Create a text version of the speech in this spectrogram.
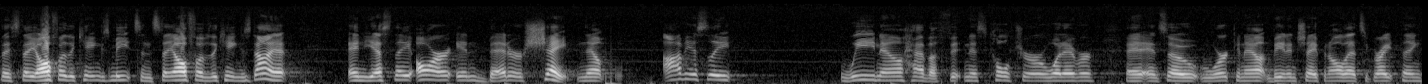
they stay off of the king's meats and stay off of the king's diet. And yes, they are in better shape. Now, obviously, we now have a fitness culture or whatever and, and so working out and being in shape and all that's a great thing.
